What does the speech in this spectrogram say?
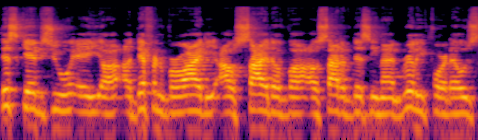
this gives you a, uh, a different variety outside of uh, outside of Disneyland, really for those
